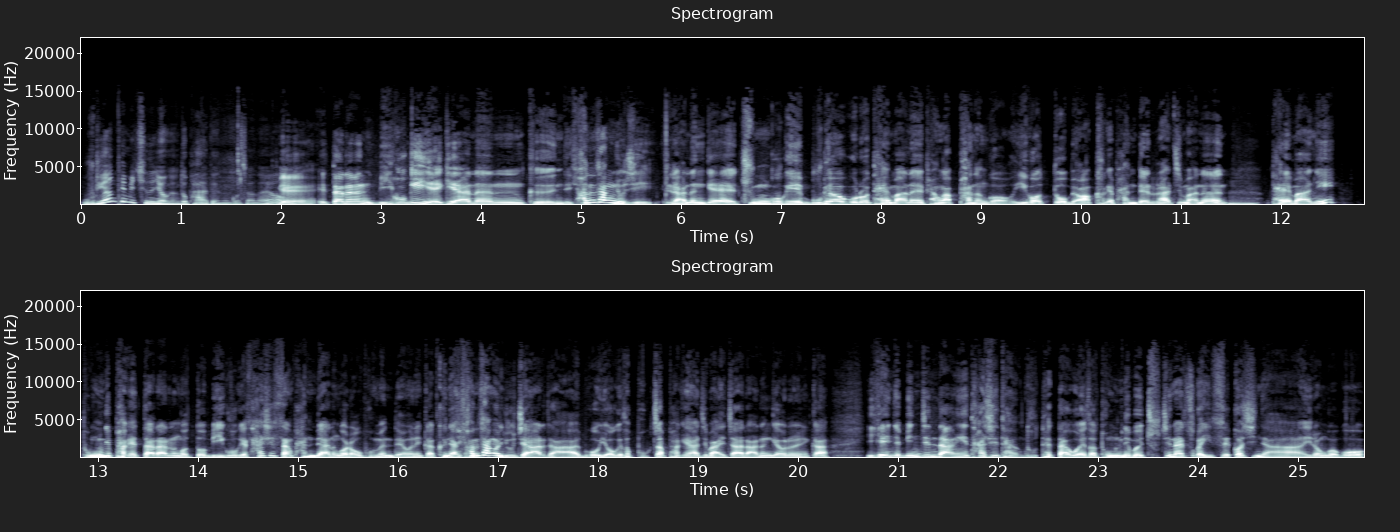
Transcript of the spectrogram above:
우리한테 미치는 영향도 봐야 되는 거잖아요. 예, 일단은 미국이 얘기하는 그 이제 현상 네. 유지라는 게 중국이 무력으로 대만을 병합하는 거 이것도 명확하게 반대를 하지만은 음. 대만이 독립하겠다라는 것도 미국에 사실상 반대하는 거라고 보면 돼요. 그러니까 그냥 그렇죠. 현상을 유지하자, 뭐 여기서 복잡하게 하지 말자라는 게 그러니까 이게 이제 민진당이 다시 다- 됐다고 해서 독립을 추진할 수가 있을 것이냐 이런 거고.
